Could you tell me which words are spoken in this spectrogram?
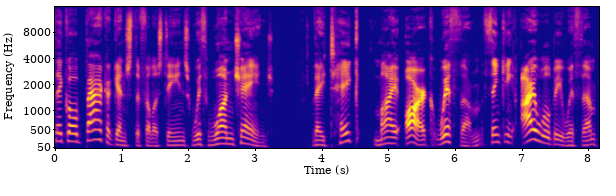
they go back against the Philistines with one change. They take my ark with them, thinking I will be with them,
